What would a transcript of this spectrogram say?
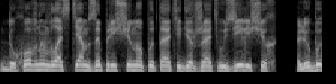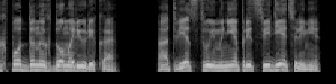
духовным властям запрещено пытать и держать в узилищах любых подданных дома Рюрика. Ответствуй мне пред свидетелями.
